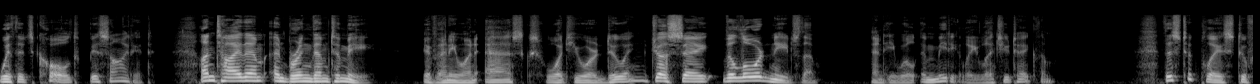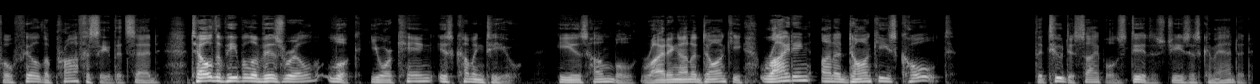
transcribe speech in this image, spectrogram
with its colt beside it. Untie them and bring them to me. If anyone asks what you are doing, just say, The Lord needs them, and he will immediately let you take them. This took place to fulfill the prophecy that said, Tell the people of Israel, Look, your king is coming to you. He is humble, riding on a donkey, riding on a donkey's colt. The two disciples did as Jesus commanded.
